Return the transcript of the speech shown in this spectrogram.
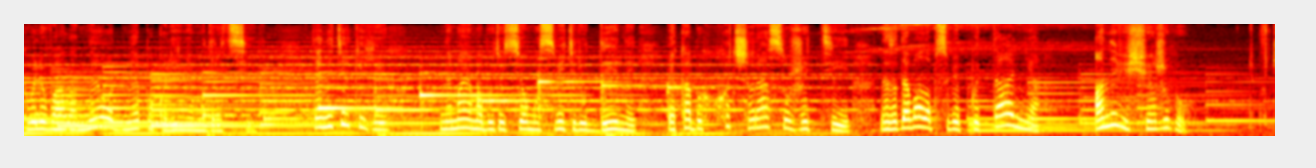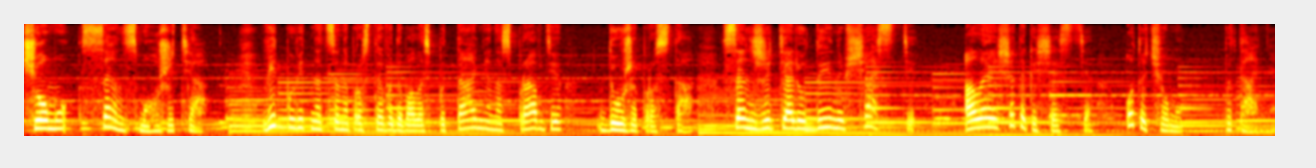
хвилювала не одне покоління мудреців. Та не тільки їх. Немає, мабуть, у цьому світі людини, яка би хоч раз у житті не задавала б собі питання, а навіщо я живу? В чому сенс мого життя? Відповідь на це непросте видавалось питання насправді дуже проста. Сенс життя людини в щасті. Але що таке щастя? От у чому питання.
